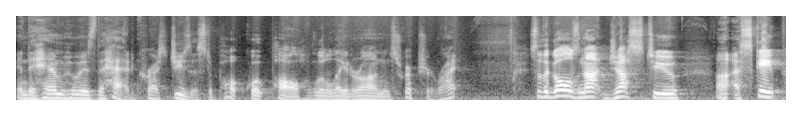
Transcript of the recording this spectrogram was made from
into Him who is the head, Christ Jesus, to quote Paul a little later on in Scripture, right? So the goal is not just to uh, escape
